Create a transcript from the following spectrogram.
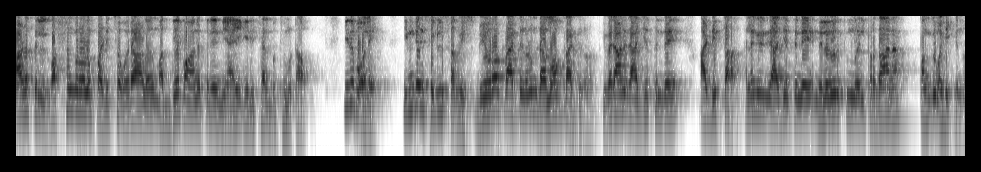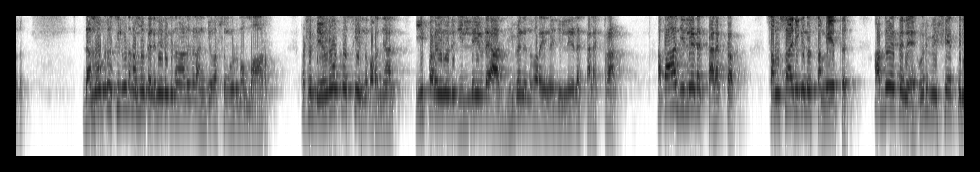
ആഴത്തിൽ വർഷങ്ങളോളം പഠിച്ച ഒരാൾ മദ്യപാനത്തിനെ ന്യായീകരിച്ചാൽ ബുദ്ധിമുട്ടാവും. ഇതുപോലെ ഇന്ത്യൻ സിവിൽ സർവീസ് ബ്യൂറോക്രാറ്റുകളും ഡെമോക്രാറ്റുകളും ഇവരാണ് രാജ്യത്തിന്റെ അടിത്തറ അല്ലെങ്കിൽ രാജ്യത്തിനെ നിലനിർത്തുന്നതിൽ പ്രധാന പങ്ക് വഹിക്കുന്നത്. ഡെമോക്രസിയിലൂടെ നമ്മൾ തിരഞ്ഞെടുക്കുന്ന ആളുകൾ അഞ്ചു വർഷം കൂടുമ്പോൾ മാറും. പക്ഷെ ബ്യൂറോക്രസി എന്ന് പറഞ്ഞാൽ ഈ പറയുന്ന ഒരു ജില്ലയുടെ അധിപൻ എന്ന് പറയുന്ന ജില്ലയുടെ കലക്ടറാണ്. അപ്പൊ ആ ജില്ലയുടെ കലക്ടർ സംസാരിക്കുന്ന സമയത്ത് അദ്ദേഹത്തിന് ഒരു വിഷയത്തിൽ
